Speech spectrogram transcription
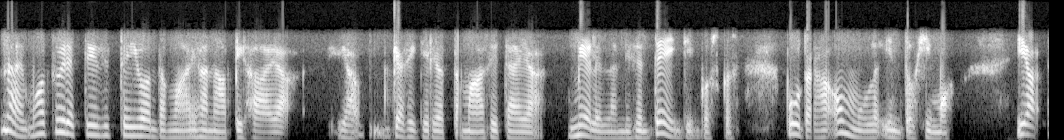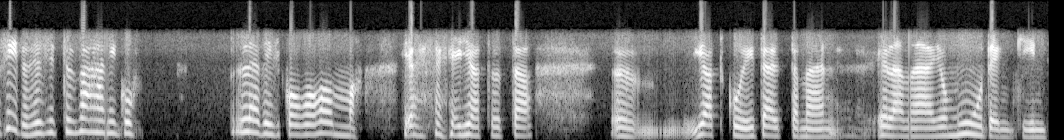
näin mua pyydettiin sitten juontamaan ihanaa pihaa ja, ja käsikirjoittamaan sitä ja mielelläni sen teinkin, koska puutarha on mulle intohimo. Ja siitä se sitten vähän niin kuin levisi koko homma ja, ja tota, jatkui täyttämään elämää jo muutenkin.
